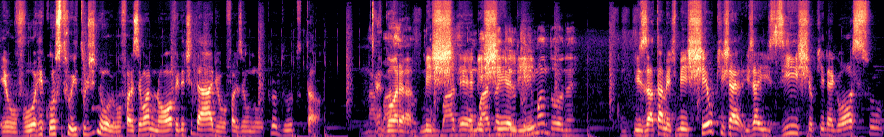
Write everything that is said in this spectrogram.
Eu vou reconstruir tudo de novo, eu vou fazer uma nova identidade, eu vou fazer um novo produto tal. Na Agora, base, mex base, é, mexer ali. Que ele mandou, né? Com... Exatamente, mexer o que já, já existe, o que negócio,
